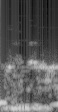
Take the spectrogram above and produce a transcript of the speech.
oh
